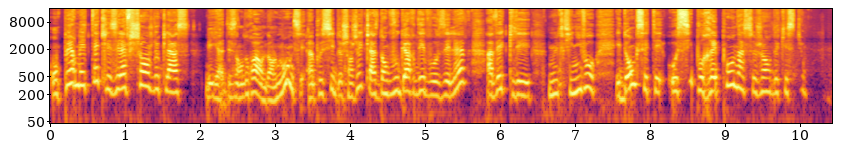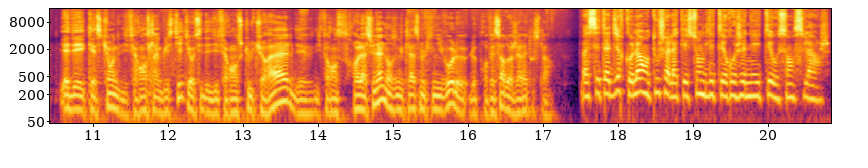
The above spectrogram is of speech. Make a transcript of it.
on permettait que les élèves changent de classe. Mais il y a des endroits dans le monde, c'est impossible de changer de classe. Donc vous gardez vos élèves avec les multiniveaux. Et donc c'était aussi pour répondre à ce genre de questions. Il y a des questions, des différences linguistiques, il y a aussi des différences culturelles, des différences relationnelles. Dans une classe multiniveau, le, professeur doit gérer tout cela. Bah, C'est-à-dire que là, on touche à la question de l'hétérogénéité au sens large.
